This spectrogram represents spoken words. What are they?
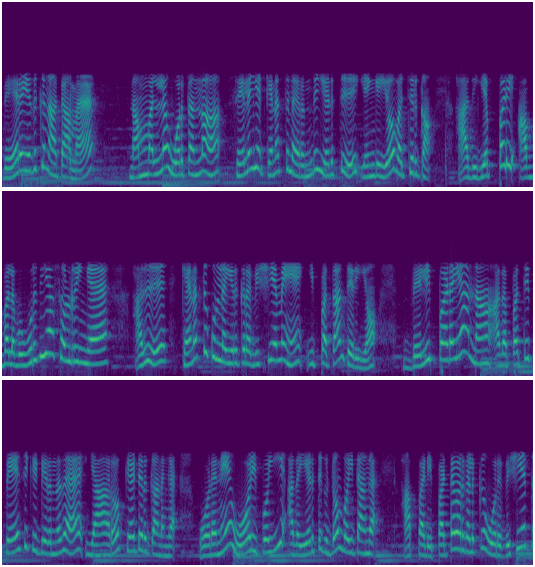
வேற எதுக்கு நாட்டாம? நம்மள ஒருத்தன் தான் சிலைய கிணத்துல இருந்து எடுத்து எங்கேயோ வச்சிருக்கான். அது எப்படி அவ்வளவு உறுதியா சொல்றீங்க? அது கிணத்துக்குள்ள இருக்கிற விஷயமே இப்பத்தான் தெரியும். வெளிப்படையா நான் அதை பத்தி பேசிக்கிட்டு இருந்ததை யாரோ கேட்டிருக்கானுங்க. உடனே ஓடி போய் அதை எடுத்துக்கிட்டும் போயிட்டாங்க. அப்படிப்பட்டவர்களுக்கு ஒரு விஷயத்த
